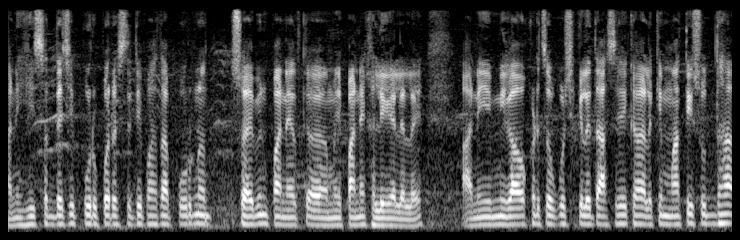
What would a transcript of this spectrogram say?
आणि ही सध्याची पूर परिस्थिती पाहता पूर्ण सोयाबीन पाण्यात म्हणजे पाण्याखाली गेलेलं आहे. आणि मी गावाकडे चौकशी केली तर असंही कळालं की मातीसुद्धा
